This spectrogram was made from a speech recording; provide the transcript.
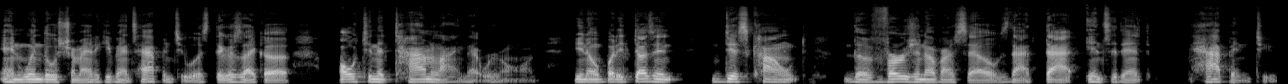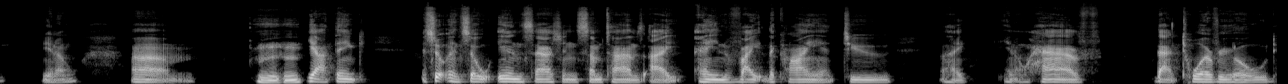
And when those traumatic events happen to us, there's like a alternate timeline that we're on, you know, but it doesn't discount the version of ourselves that that incident happened to, you know? Um, mm-hmm. yeah, I think so. And so in sessions, sometimes I, I invite the client to like, you know, have that 12 year old,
